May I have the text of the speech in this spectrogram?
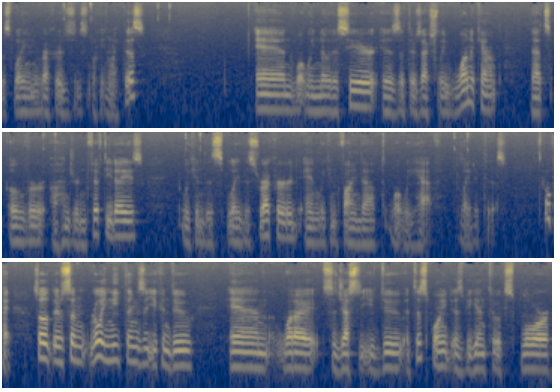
Displaying the records is looking like this. And what we notice here is that there's actually one account that's over 150 days. We can display this record and we can find out what we have related to this. Okay, so there's some really neat things that you can do and what I suggest that you do at this point is begin to explore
